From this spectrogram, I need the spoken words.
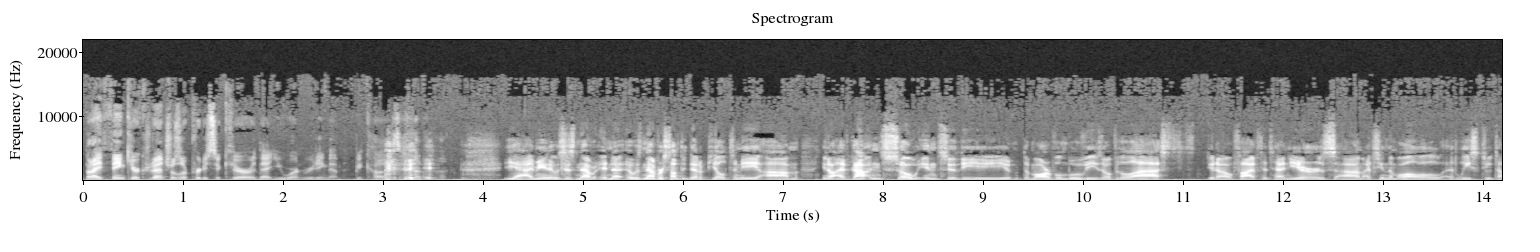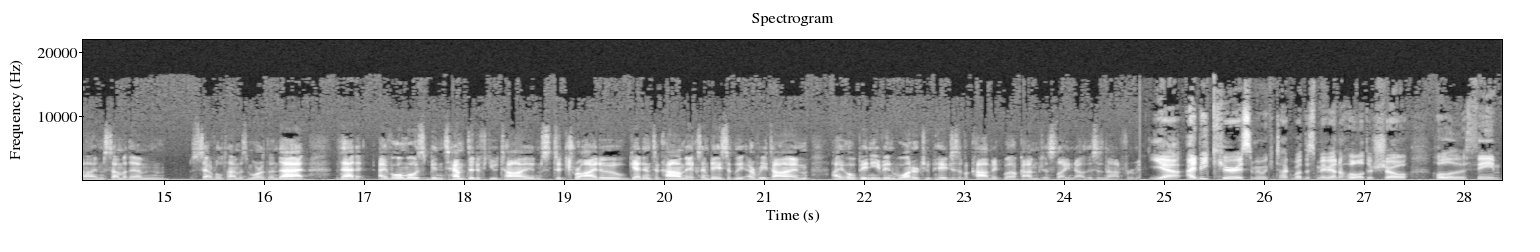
but I think your credentials are pretty secure that you weren't reading them because. yeah, I mean, it was just never. It was never something that appealed to me. Um, you know, I've gotten so into the the Marvel movies over the last you know five to ten years. Um, I've seen them all at least two times. Some of them several times more than that. That I've almost been tempted a few times to try to get into comics, and basically every time I open even one or two pages of a comic book, I'm just like, no, this is not for me. Yeah, I'd be curious. I mean, we can talk about this maybe on a whole other show, whole other theme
